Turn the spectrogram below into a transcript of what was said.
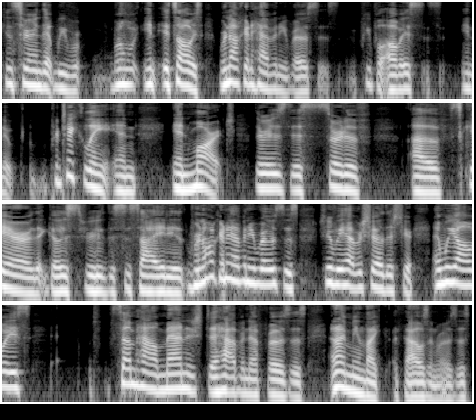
concern that we were, well, it's always, we're not going to have any roses. People always, you know, particularly in, in March, there is this sort of, of scare that goes through the society. We're not going to have any roses. Should we have a show this year? And we always somehow manage to have enough roses, and I mean like a thousand roses.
